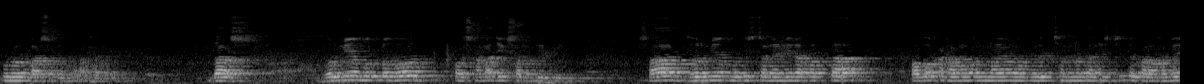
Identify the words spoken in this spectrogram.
পুনর্বাসন করা হবে। দশ, ধর্মীয় মূল্যবোধ ও সামাজিক সম্প্রীতি। সব ধর্মীয় প্রতিষ্ঠানের নিরাপত্তা, অবকাঠামো উন্নয়ন ও পরিচ্ছন্নতা নিশ্চিত করা হবে।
